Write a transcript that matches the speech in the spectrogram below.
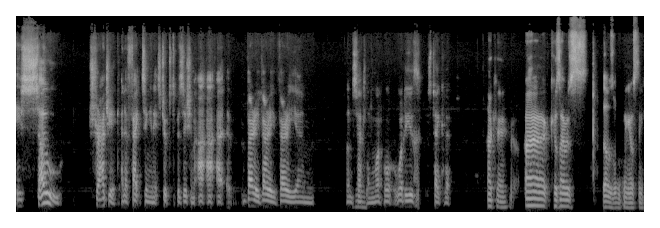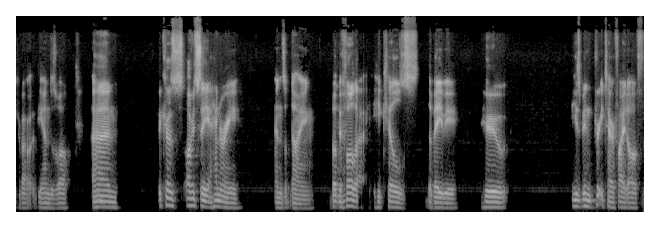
is so tragic and affecting in its juxtaposition. I, I, I, very, very, very um, unsettling. What, what, what do you th- take of it? Okay. Because I was, that was one thing I was thinking about at the end as well. And because obviously Henry ends up dying, but Mhm. before that, he kills the baby who he's been pretty terrified of.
